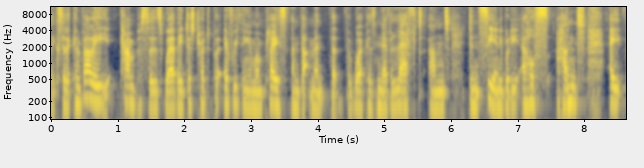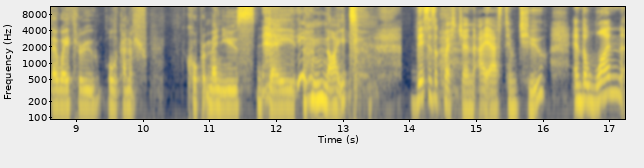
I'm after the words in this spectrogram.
like Silicon Valley campuses where they just tried to put everything in one place and that meant that the workers never left and didn't see anybody else and ate their way through all the kind of corporate menus day and night? This is a question I asked him too. And the one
